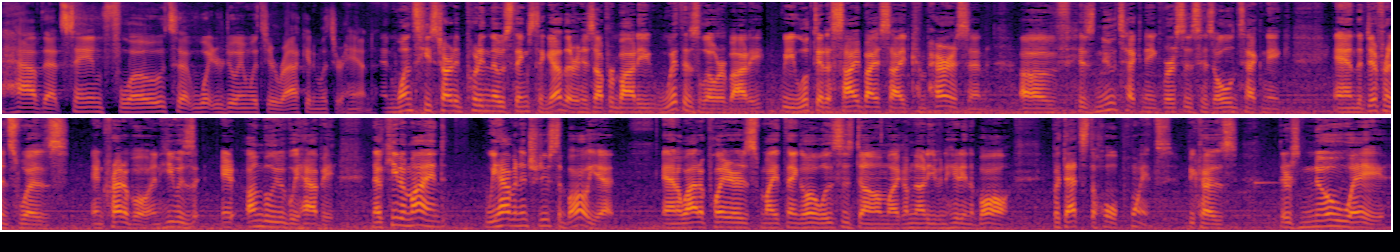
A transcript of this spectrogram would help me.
have that same flow to what you're doing with your racket and with your hand. And once he started putting those things together, his upper body with his lower body, we looked at a side by side comparison of his new technique versus his old technique. And the difference was incredible. And he was eh, unbelievably happy. Now, keep in mind, we haven't introduced the ball yet. And a lot of players might think, oh, well, this is dumb. Like, I'm not even hitting the ball. But that's the whole point because there's no way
